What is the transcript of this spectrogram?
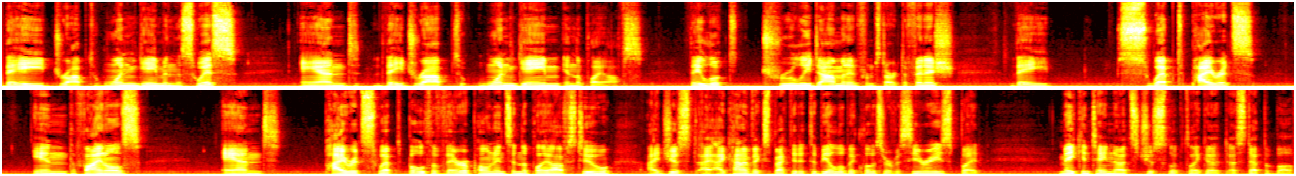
They dropped one game in the Swiss, and they dropped one game in the playoffs. They looked truly dominant from start to finish. They swept Pirates in the finals, and Pirates swept both of their opponents in the playoffs too. I just I, I kind of expected it to be a little bit closer of a series, but May Contain Nuts just looked like a, a step above.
